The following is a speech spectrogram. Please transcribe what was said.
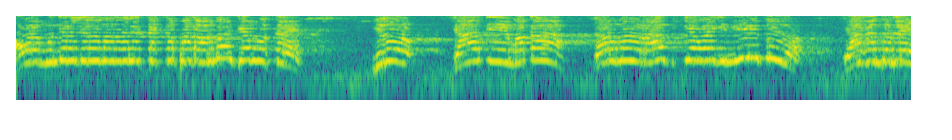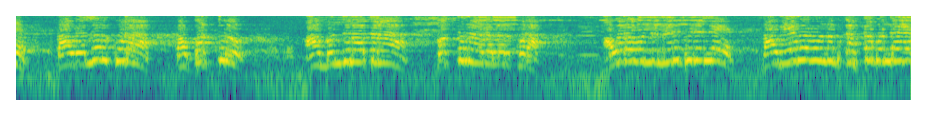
ಅವರ ಮುಂದಿನ ದಿನಮಾನದಲ್ಲಿ ತಕ್ಕ ಪಾಠ ಅನುಭವಿಸಿ ಅನುಭವಿಸ್ತಾರೆ ಇದು ಜಾತಿ, ಮತ, ಧರ್ಮ, ರಾಜಕೀಯವಾಗಿ ಮೀರಿತು ಇದು. ಯಾಕಂತಂದ್ರೆ ತಾವೆಲ್ಲರೂ ಕೂಡ ತಾವು ಭಕ್ತರು. ಆ ಮಂಜುನಾಥನ ಭಕ್ತರು ನಾವೆಲ್ಲರೂ ಕೂಡ. ಅವರ ಒಂದು ನೆನಪಿನಲ್ಲಿ ನಾವೇನಾದ್ರು ನಮ್ ಕಷ್ಟ ಬಂದಾಗ,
